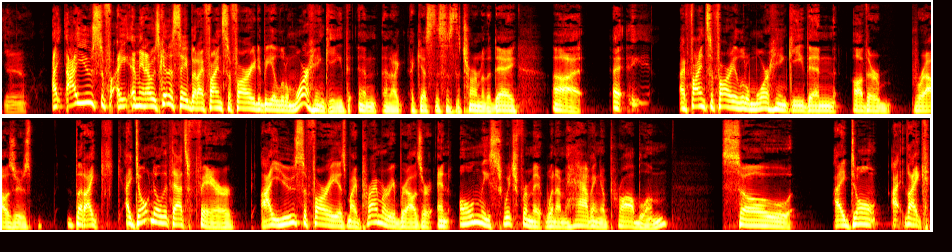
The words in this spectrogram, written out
yeah. I, I use Safari. I mean, I was going to say, but I find Safari to be a little more hinky, and and I, I guess this is the term of the day. Uh, I, I find Safari a little more hinky than other browsers, but I I don't know that that's fair. I use Safari as my primary browser and only switch from it when I'm having a problem. So I don't I like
